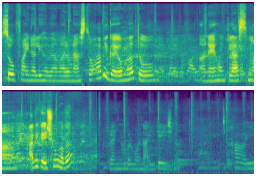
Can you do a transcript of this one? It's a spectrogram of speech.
સો ફાઇનલી હવે અમારો નાસ્તો આવી ગયો હતો અને હું ક્લાસમાં આવી ગઈ છું હવે ફ્રેન્ડ નંબર વન આવી ગઈ છે હાય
